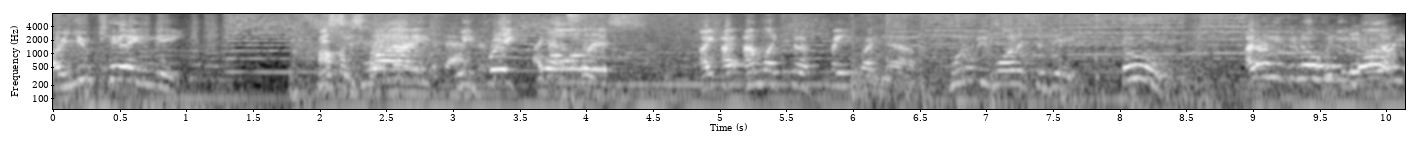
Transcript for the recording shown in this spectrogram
Are you kidding me? I'm This is why running the back we break I flawless. I, I, I'm like gonna faint right now. Who do we want it to be? Who? I don't even know who We we, want.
